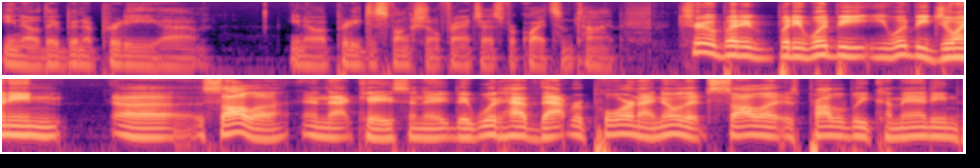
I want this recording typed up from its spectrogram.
you know, they've been a pretty, uh, you know, a pretty dysfunctional franchise for quite some time. True, but he, but he would be, he would be joining uh, Saleh in that case, and they, they would have that rapport. And I know that Saleh is probably commanding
